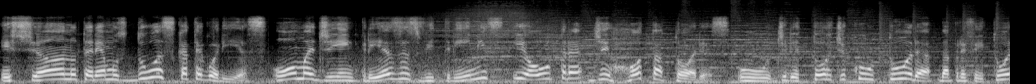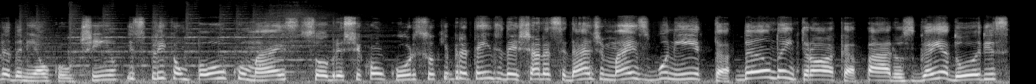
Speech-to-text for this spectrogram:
Este ano teremos duas categorias: uma de empresas vitrines e outra de rotatórias. O diretor de cultura da Prefeitura, Daniel Coutinho, explica um pouco mais sobre este concurso que pretende deixar a cidade mais bonita, dando em troca para os ganhadores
